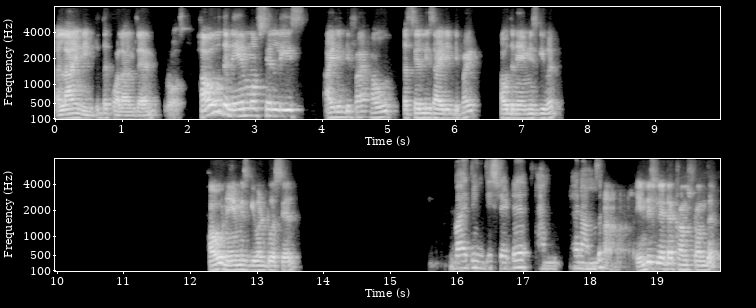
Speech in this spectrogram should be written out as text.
aligned into the columns and rows. How the name of cell is identified, how a cell is identified, how the name is given. How name is given to a cell? by the English letter and a number. Uh, ah, English letter comes from the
